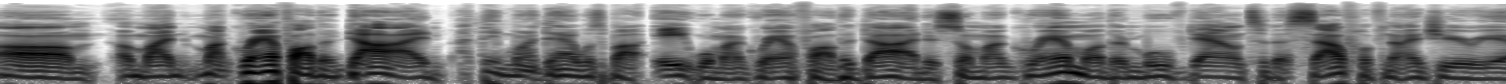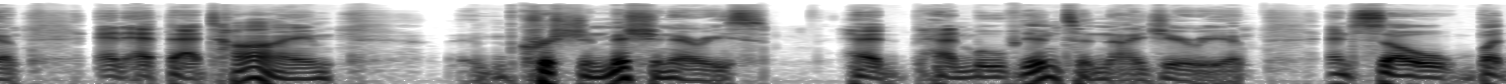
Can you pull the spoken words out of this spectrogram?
Um, uh, my my grandfather died. I think my dad was about eight when my grandfather died, and so my grandmother moved down to the south of Nigeria, and at that time, Christian missionaries had had moved into Nigeria. And so, but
